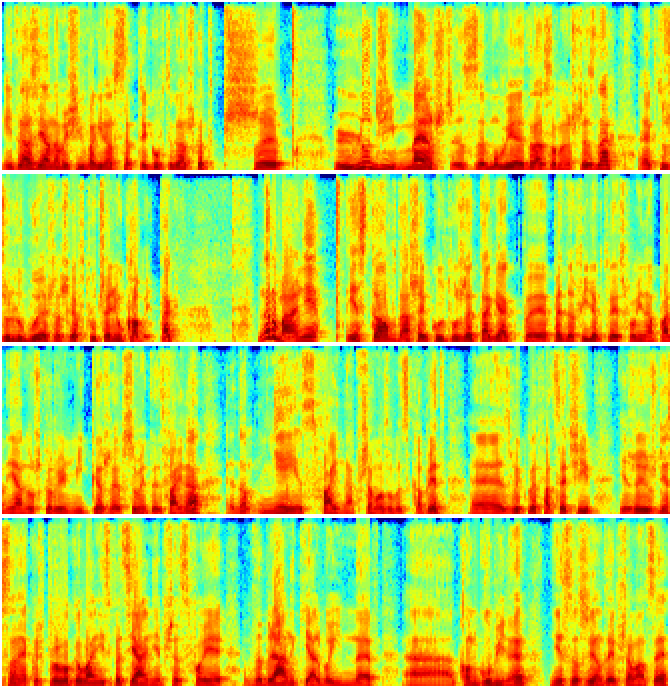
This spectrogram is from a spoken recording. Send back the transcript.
I teraz nie mam na myśli waginosceptyków, tylko na przykład przy ludzi, mężczyzn, mówię teraz o mężczyznach, e, którzy lubują się na przykład w tłuczeniu kobiet, tak? Normalnie jest to w naszej kulturze, tak jak pedofilia, o której wspominał pan Janusz Korwin-Mikke, że w sumie to jest fajna. No, nie jest fajna przemoc wobec kobiet. E, zwykle faceci, jeżeli już nie są jakoś prowokowani specjalnie przez swoje wybranki albo inne e, konkubiny, nie stosują tej przemocy.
